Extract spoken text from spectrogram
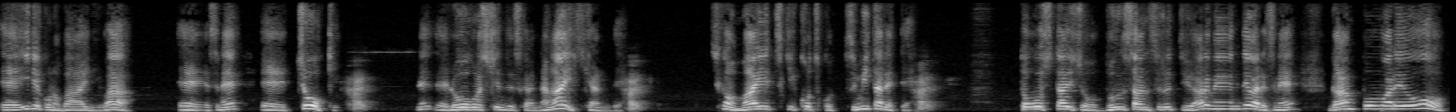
えー、イデコの場合には、えーですね、えー長期、はい。ね、えー老後の資金ですから長い期間で、はい。しかも毎月コツコツ積み立てて、はい。投資対象を分散するっていう、ある面ではですね、元本割れを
